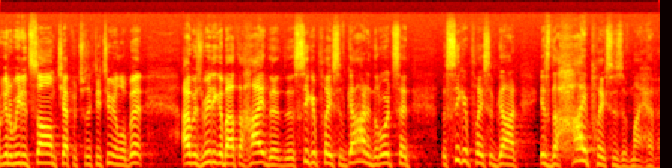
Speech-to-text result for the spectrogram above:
we're going to read in Psalm chapter 62 in a little bit. I was reading about the, high, the, the secret place of God, and the Lord said, The secret place of God is the high places of my heaven.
